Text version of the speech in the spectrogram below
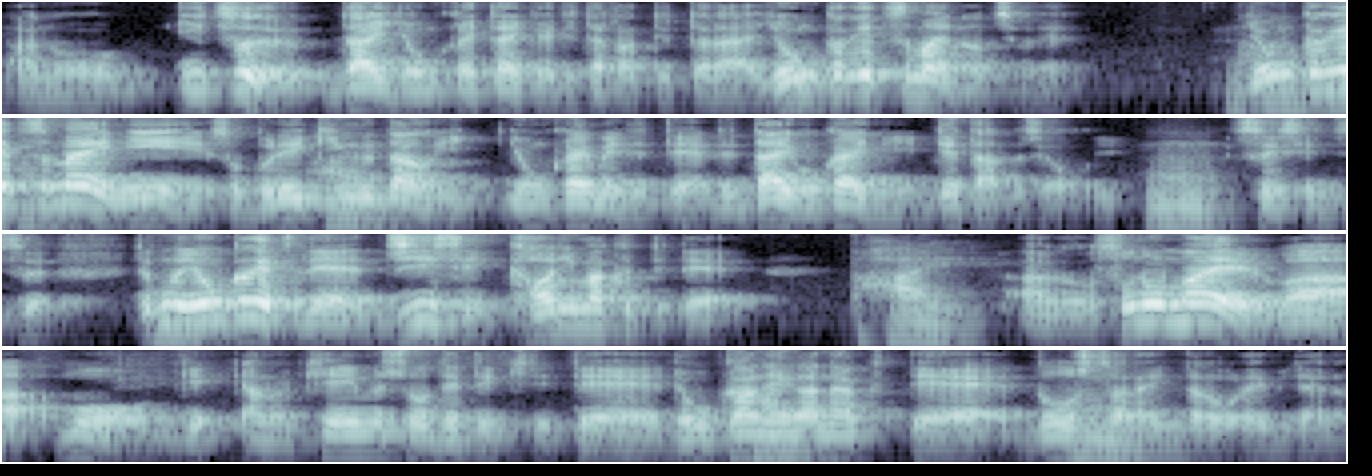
あの、いつ第4回大会出たかって言ったら、4ヶ月前なんですよね。4ヶ月前に、そう、ブレイキングダウン4回目出て、で、第5回に出たんですよ。うん。つい先日。で、この4ヶ月で人生変わりまくってて、はい。あの、その前は、もう、げあの、刑務所出てきてて、で、お金がなくて、どうしたらいいんだろう、俺、みたいな。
